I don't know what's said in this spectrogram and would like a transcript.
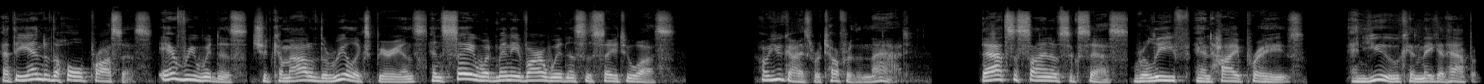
At the end of the whole process, every witness should come out of the real experience and say what many of our witnesses say to us Oh, you guys were tougher than that. That's a sign of success, relief, and high praise, and you can make it happen.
